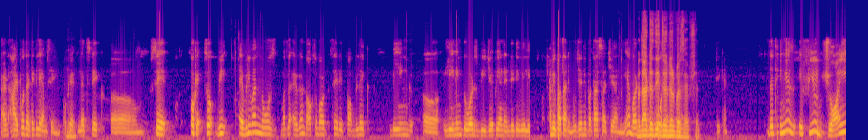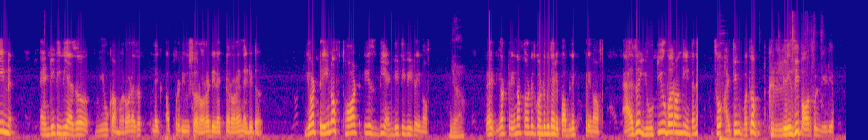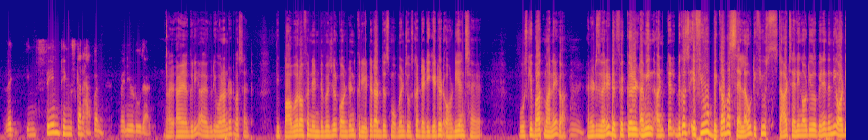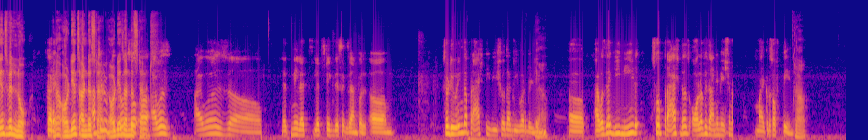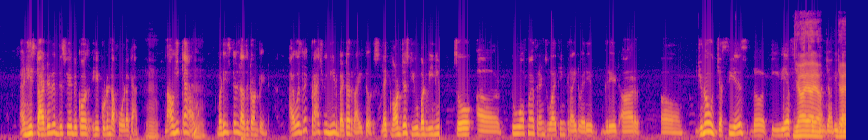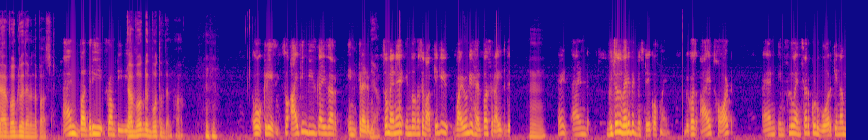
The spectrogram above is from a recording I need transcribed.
and hypothetically I'm saying okay let's take um, say okay so we everyone knows matlab everyone talks about say Republic being uh, leaning towards BJP and NDTV leaning. अभी पता नहीं मुझे नहीं पता सच है या नहीं है but but that is the हो सकता general perception है, ठीक है the thing is if you join NDTV as a newcomer or as a like a producer or a director or an editor your train of thought is the NDTV train of yeah right your train of thought is going to be the republic train of as a youtuber on the internet so i think matlab crazy powerful media like insane things can happen when you do that I, I agree I agree 100% the power of an individual content creator at this moment जो उसका dedicated audience है वो उसकी बात मानेगा and it is very difficult I mean until because if you become a sell out if you start selling out your opinion then the audience will know ना audience understand audience understand I was I was let me let's let's take this example um, so during the prash tv show that we were building yeah. uh, i was like we need so prash does all of his animation microsoft paint yeah. and he started it this way because he couldn't afford a cap mm. now he can mm. but he still does it on paint I was like, Prash, we need better writers. Like not just you, but we need. So uh, two of my friends who I think write very great are, uh, you know, Jassi is the TVF yeah yeah like yeah Punjabi yeah, guy, yeah I've worked with them in the past and Badri from TVF. I've worked with both of them हाँ Oh, crazy. So I think these guys are incredible. Yeah. So मैंने इन दोनों से बात की कि why don't you help us write this, hmm. right? And which was a very big mistake of mine because I thought an influencer could work in a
